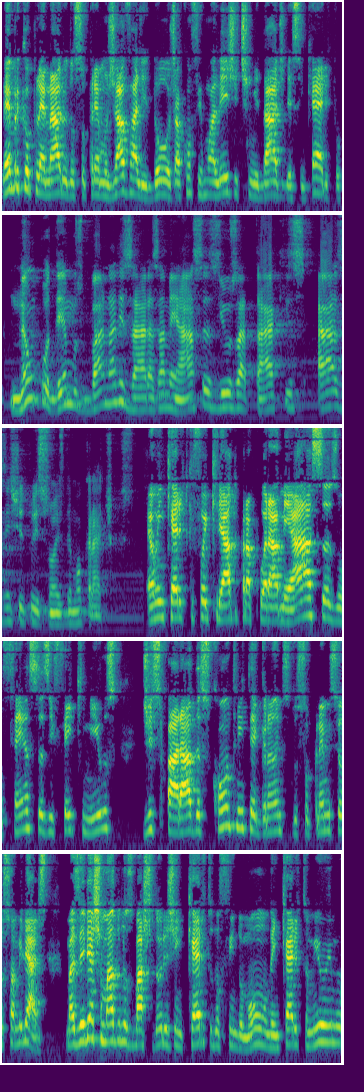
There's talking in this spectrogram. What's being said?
Lembra que o plenário do Supremo já validou, já confirmou a legitimidade desse inquérito? Não podemos banalizar as ameaças e os ataques às instituições democráticas. É um inquérito que foi criado para apurar ameaças, ofensas e fake news disparadas contra integrantes do Supremo e seus familiares. Mas ele é chamado nos bastidores de inquérito do fim do mundo, inquérito mil e,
